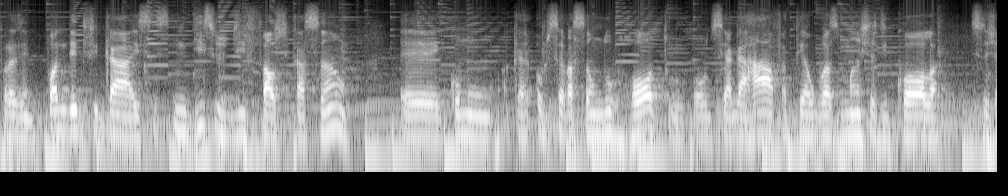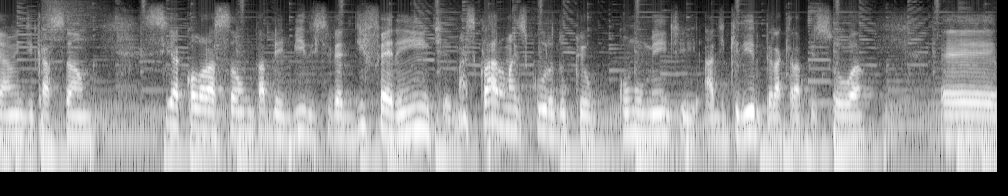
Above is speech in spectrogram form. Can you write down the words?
Por exemplo, pode identificar esses indícios de falsificação é, como a observação do rótulo ou se a garrafa tem algumas manchas de cola, isso já é uma indicação. se a coloração da bebida estiver diferente, mais clara ou mais escura do que o comumente adquirido pelaquela pessoa, é,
